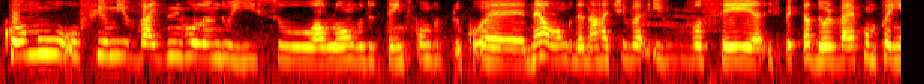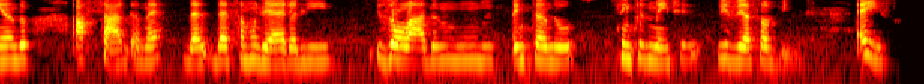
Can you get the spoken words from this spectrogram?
como o filme vai desenrolando isso ao longo do tempo, como, é, né, ao longo da narrativa e você, espectador, vai acompanhando a saga, né? De, dessa mulher ali isolada no mundo, tentando simplesmente viver a sua vida. É isso.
